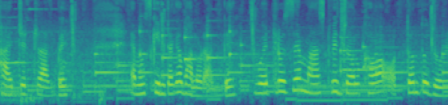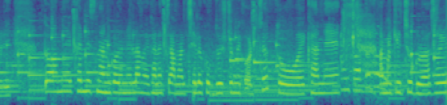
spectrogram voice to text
হাইড্রেট রাখবে। এবং স্কিনটাকে ভালো রাখবে। ওয়েট লসে মাস্ট বি জল খাওয়া অত্যন্ত জরুরি। তো আমি এখানে স্নান করে নিলাম। এখানে আমার ছেলে খুব দুষ্টুমি করছে। তো এখানে আমি কিছু গ্রসারি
